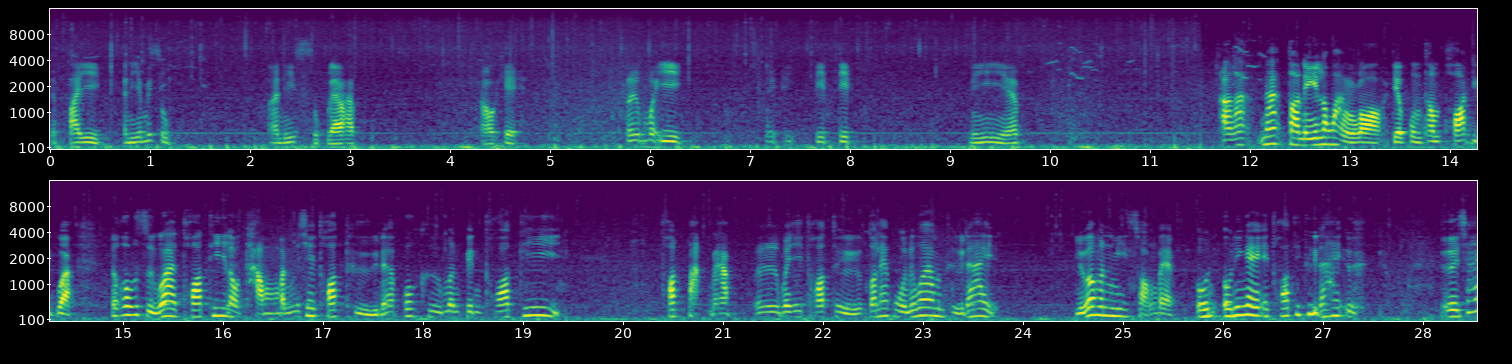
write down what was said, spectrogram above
จะไปอีก อันนี้ยังไม่สุก อันนี้สุกแล้วครับ โอเค เริ่มมาอีก ติดติด นี่ครับเอาละณตอนนี้ระหว่างรอ เดี๋ยวผมทำทอสดีกว่า แล้วก็รู้สึกว่าทอสที่เราทำมันไม่ใช่ทอสถือนะครับ ก็คือมันเป็นทอสที่ ทอสปักนะครับเออไม่ใช่ทอสถือ ตอนแรกผมนึกว่ามันถือได้ หรือว่ามันมีสองแบบโอ้โอ้นี่ไงไอ้ทอสที่ถือได้เออเออใช่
